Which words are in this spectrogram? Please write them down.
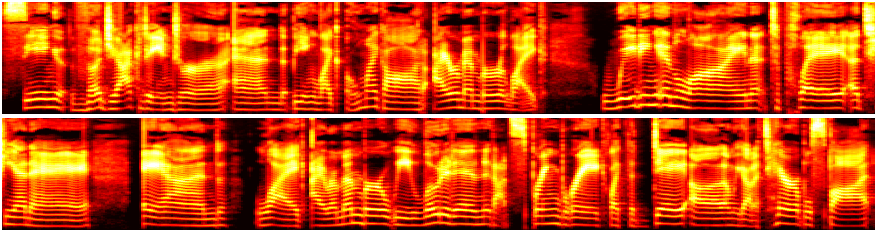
seeing the Jack Danger and being like, oh my God. I remember like waiting in line to play a TNA and like, I remember we loaded in that spring break, like the day of, and we got a terrible spot.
